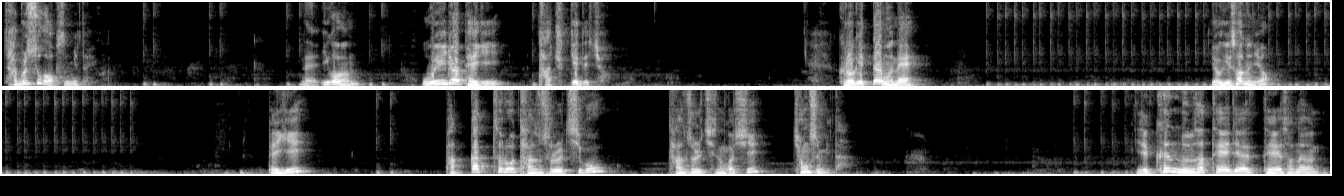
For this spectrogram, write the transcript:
잡을 수가 없습니다. 이건. 네, 이건 오히려 백이 다 죽게 되죠. 그러기 때문에 여기서는요 백이 바깥으로 단수를 치고 단수를 치는 것이 청수입니다. 이제 큰 눈사태에 대- 대해서는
